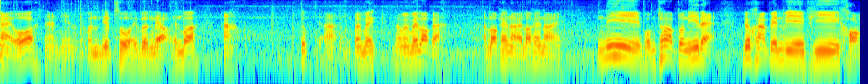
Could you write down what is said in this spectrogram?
ง่ายโอ้นั่นเห็นมันเฮ็ดโซ่ให้เบิ่งแล้วเห็นบ่อะปึ๊บอะทำไมไม่ทำไมไม่ล็อกอะล็อกให้หน่อยล็อกให้หน่อย นี่ผมชอบตัวนี้แหละ ด้วยความเป็น VIP ของ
